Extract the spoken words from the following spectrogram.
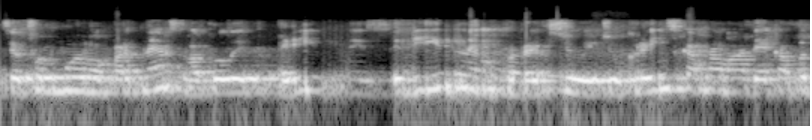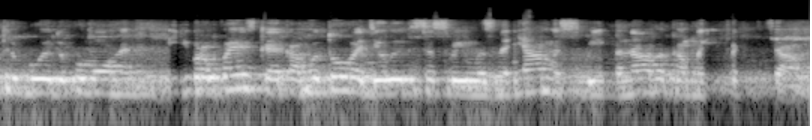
Це формуємо партнерства, коли рівний з рівним працюють українська громада, яка потребує допомоги, і європейська, яка готова ділитися своїми знаннями, своїми навиками і фахівцями.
